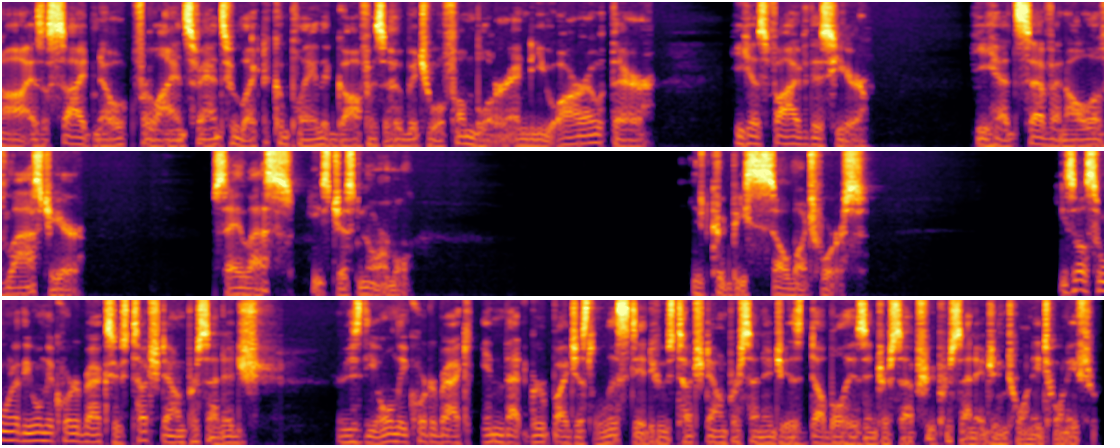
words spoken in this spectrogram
Uh, as a side note, for Lions fans who like to complain that Goff is a habitual fumbler, and you are out there, he has five this year. He had seven all of last year. Say less, he's just normal. It could be so much worse. He's also one of the only quarterbacks whose touchdown percentage is the only quarterback in that group I just listed whose touchdown percentage is double his interception percentage in 2023.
